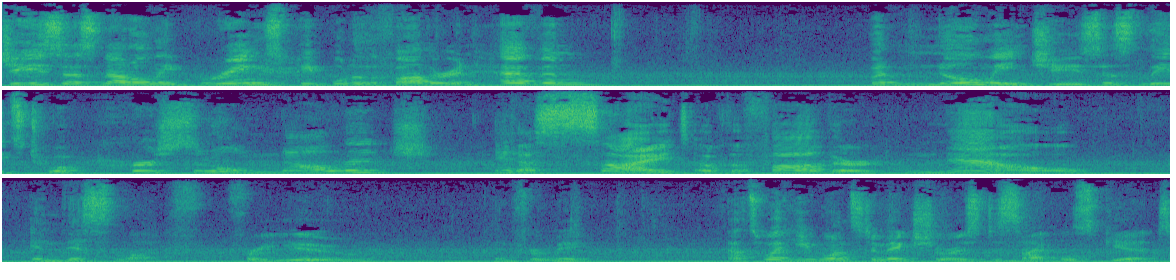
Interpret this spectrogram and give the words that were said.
Jesus not only brings people to the Father in heaven, but knowing Jesus leads to a personal knowledge and a sight of the Father now in this life for you and for me. That's what he wants to make sure his disciples get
